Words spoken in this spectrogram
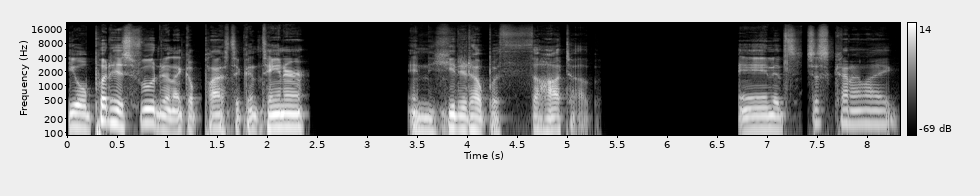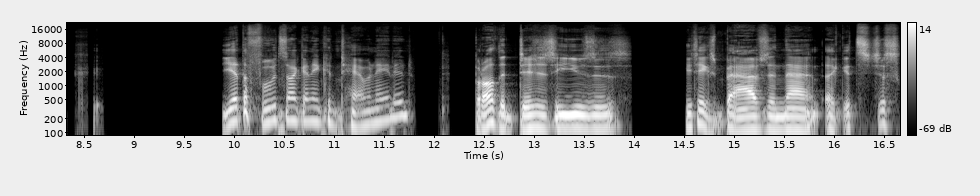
He will put his food in like a plastic container and heat it up with the hot tub. And it's just kind of like yeah, the food's not getting contaminated, but all the dishes he uses, he takes baths in that. Like it's just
